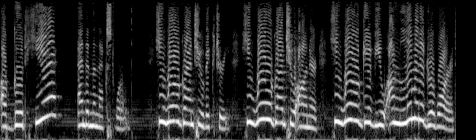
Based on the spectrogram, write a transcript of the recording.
of good here and in the next world. He will grant you victory. He will grant you honor. He will give you unlimited reward.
